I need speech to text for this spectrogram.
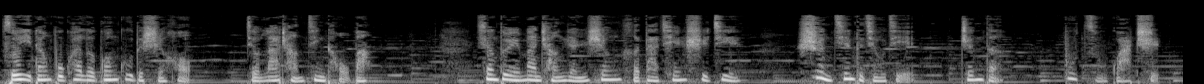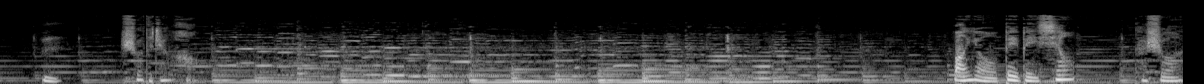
所以，当不快乐光顾的时候，就拉长镜头吧。相对漫长人生和大千世界，瞬间的纠结，真的不足挂齿。嗯，说的真好。网友贝贝肖，他说：“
